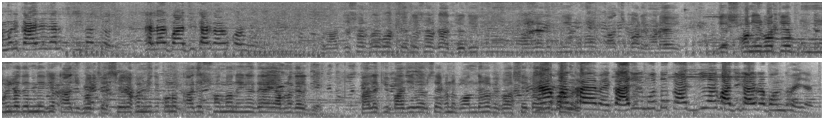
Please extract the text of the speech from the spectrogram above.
এমনই কাজে যেন সংসার চলে। আর বাজি কার কার করব না। রাজ্য সরকার বা কেন্দ্র সরকার যদি কোনো মহিলাদের নিয়ে কোনো কাজ করে? মানে যে স্বনির্ভর যে মহিলাদের নিয়ে যে কাজ হচ্ছে সেরকম যদি কোনো কাজের সন্ধান এনে দেয় আপনাদেরকে তাহলে কি বাজি ব্যবসা এখানে বন্ধ হবে বা কাজ হ্যাঁ বন্ধ হয়ে যাবে। কাজের মধ্যে কাজ দিলে বাজি কারবার বন্ধ হয়ে যাবে।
